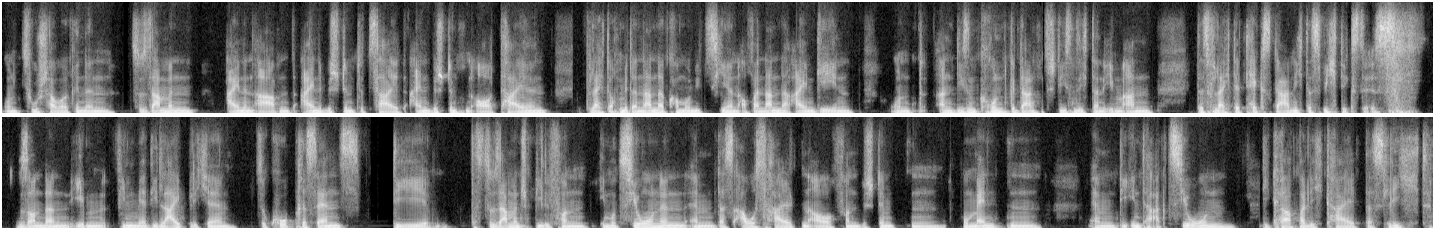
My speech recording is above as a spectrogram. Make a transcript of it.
und Zuschauerinnen zusammen einen Abend, eine bestimmte Zeit, einen bestimmten Ort teilen, vielleicht auch miteinander kommunizieren, aufeinander eingehen. Und an diesen Grundgedanken schließen sich dann eben an, dass vielleicht der Text gar nicht das Wichtigste ist, sondern eben vielmehr die leibliche so Co-Präsenz, die das Zusammenspiel von Emotionen, ähm, das Aushalten auch von bestimmten Momenten, ähm, die Interaktion, die Körperlichkeit, das Licht,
